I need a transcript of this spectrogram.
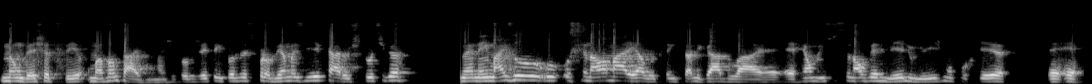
não deixa de ser uma vantagem, mas de todo jeito tem todos esses problemas e, cara, o Stuttgart não é nem mais o, o, o sinal amarelo que tem que estar ligado lá, é, é realmente o sinal vermelho mesmo, porque, é, é,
